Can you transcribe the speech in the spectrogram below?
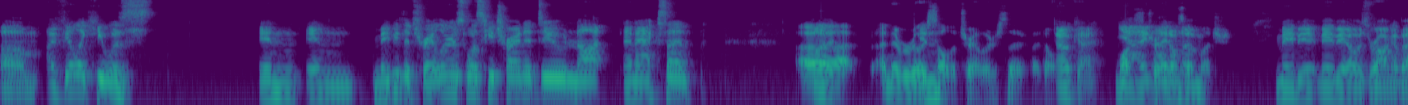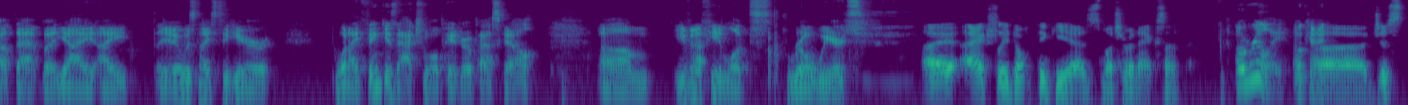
Um, I feel like he was in in maybe the trailers. Was he trying to do not an accent? uh, I never really in- saw the trailers. I, I don't Okay, watch yeah, I, I don't know. much. Maybe maybe I was wrong about that, but yeah, I, I it was nice to hear what I think is actual Pedro Pascal, um, even if he looked real weird. I, I actually don't think he has much of an accent. Oh, really? Okay. Uh, just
